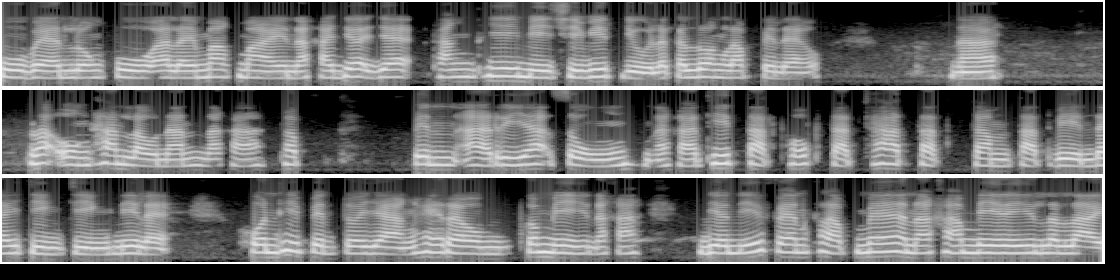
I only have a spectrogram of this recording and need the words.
ปู่แหวนหลวงปู่อะไรมากมายนะคะ เยอะแยะทั้งที่มีชีวิตอยู่แล้วก็ล่วงลับไปแล้ว นะ ระองค์ท่านเหล่านั้นนะคะพระเป็นอริยสงฆ์นะคะ ที่ตัดภพตัดชาติตัดกรรมตัดเวรได้จริง ๆ นี่แหละ คนที่เป็นตัวอย่างให้เราก็มีนะคะ เดี๋ยวนี้แฟนคลับแม่นะคะ มีหลาย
